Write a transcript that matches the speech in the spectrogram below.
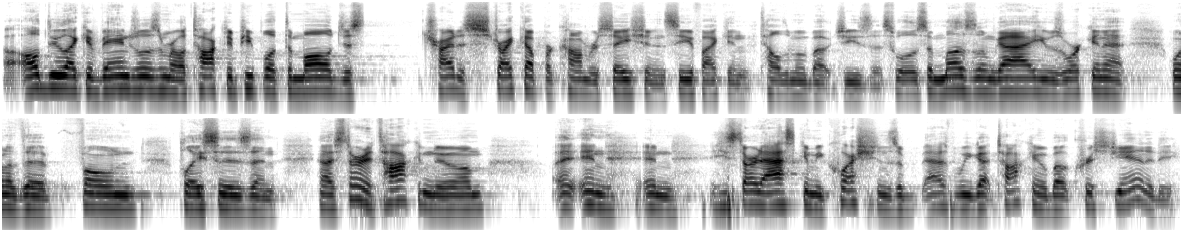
I'll do like evangelism, or I'll talk to people at the mall, just try to strike up a conversation and see if I can tell them about Jesus. Well, it was a Muslim guy. He was working at one of the phone places, and, and I started talking to him, and, and he started asking me questions as we got talking about Christianity.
